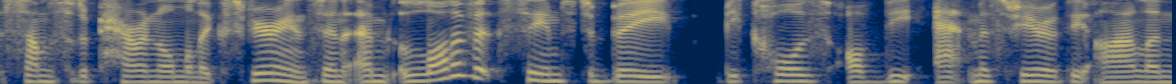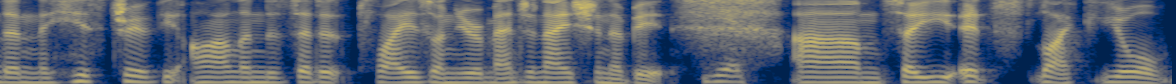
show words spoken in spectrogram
some sort of paranormal experience, and, and a lot of it seems to be because of the atmosphere of the island and the history of the island is that it plays on your imagination a bit. Yes. Um, so you, it's like you're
